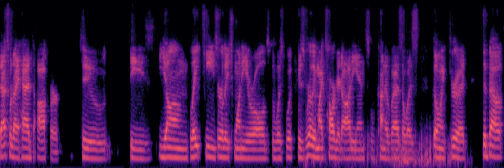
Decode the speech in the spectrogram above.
that's what I had to offer to these young late teens early 20 year olds was which was really my target audience kind of as i was going through it. It's about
